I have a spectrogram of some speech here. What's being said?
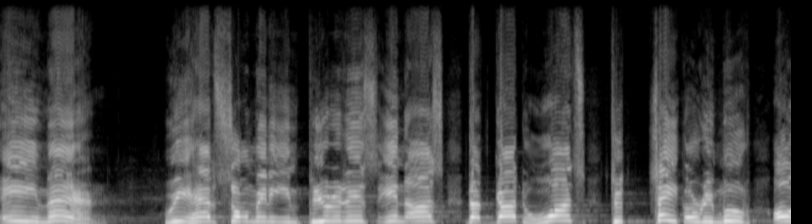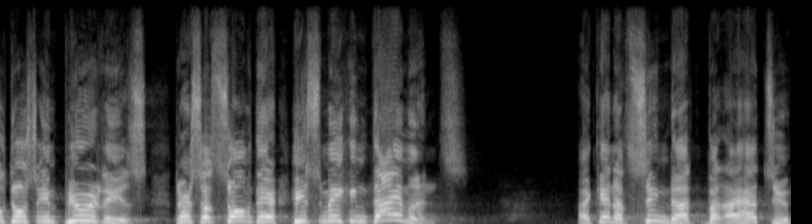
Amen. We have so many impurities in us that God wants to take or remove all those impurities. There's a song there, He's making diamonds. I cannot sing that, but I had to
